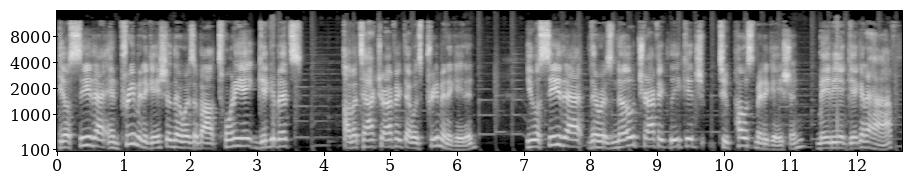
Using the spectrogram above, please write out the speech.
You'll see that in pre mitigation, there was about 28 gigabits of attack traffic that was pre-mitigated, you will see that there was no traffic leakage to post-mitigation, maybe a gig and a half.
